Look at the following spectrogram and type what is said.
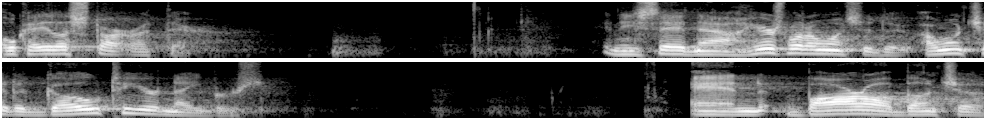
Okay, let's start right there. And he said, Now, here's what I want you to do I want you to go to your neighbors and borrow a bunch of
